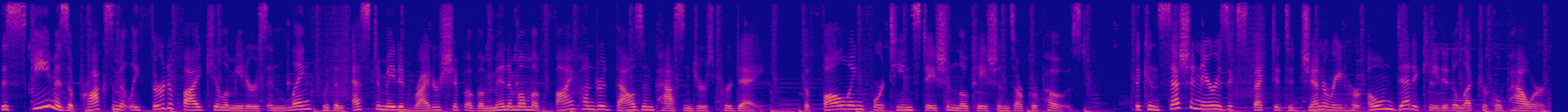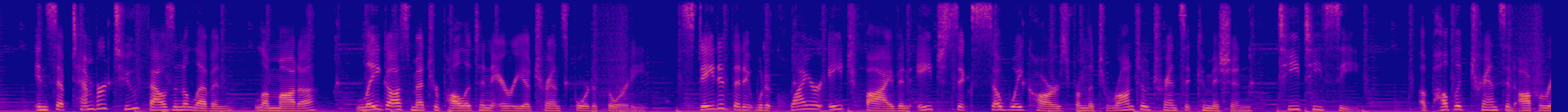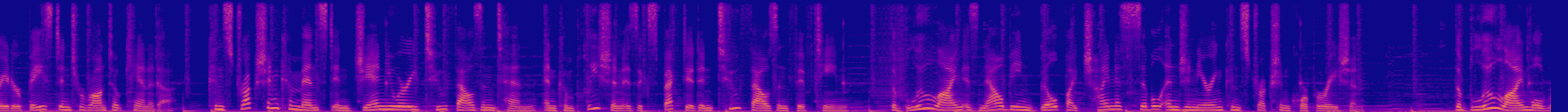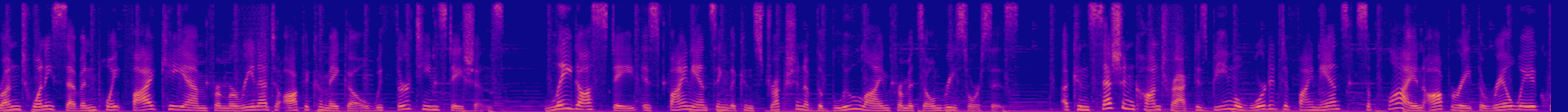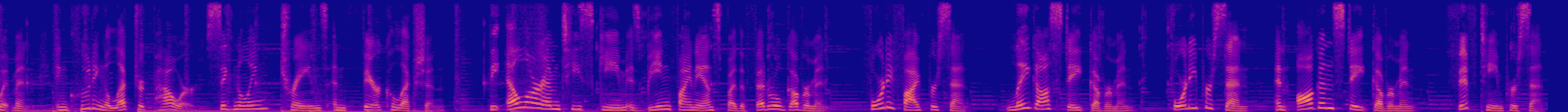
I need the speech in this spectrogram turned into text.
The scheme is approximately 35 kilometers in length with an estimated ridership of a minimum of 500,000 passengers per day. The following 14 station locations are proposed. The concessionaire is expected to generate her own dedicated electrical power, in September 2011, LAMATA, Lagos Metropolitan Area Transport Authority, stated that it would acquire H5 and H6 subway cars from the Toronto Transit Commission, TTC, a public transit operator based in Toronto, Canada. Construction commenced in January 2010 and completion is expected in 2015. The Blue Line is now being built by China's Civil Engineering Construction Corporation. The Blue Line will run 27.5 km from Marina to Okokomaiko with 13 stations. Lagos State is financing the construction of the Blue Line from its own resources. A concession contract is being awarded to finance, supply, and operate the railway equipment, including electric power, signaling, trains, and fare collection. The LRMT scheme is being financed by the federal government, 45%, Lagos state government, 40%, and Ogun state government, 15%.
